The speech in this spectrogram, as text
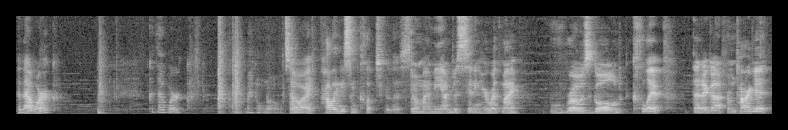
Could that work? Could that work? I don't know. So I probably need some clips for this. Don't mind me, I'm just sitting here with my rose gold clip that I got from Target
